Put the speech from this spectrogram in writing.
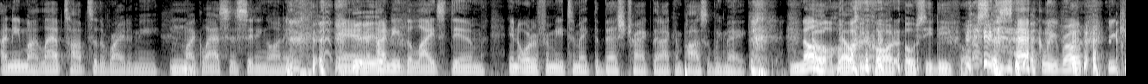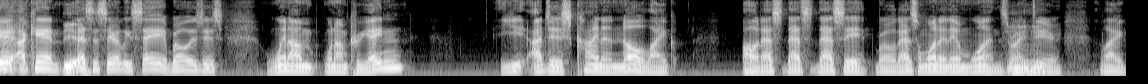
I need my laptop to the right of me, my glasses sitting on it, and Mm. Yeah, yeah. I need the lights dim in order for me to make the best track that I can possibly make. No, That would be called OCD, folks. exactly, bro. You can't. I can't Yeah. necessarily say it, bro. It's just when I'm when I'm creating, I just kind of know, like, oh, that's that's that's it, bro. That's one of them ones right there. Like,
